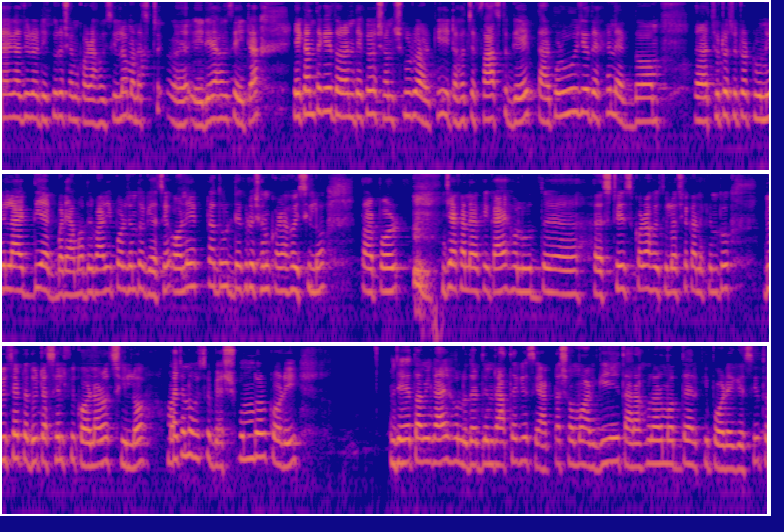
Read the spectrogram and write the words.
জায়গা জুড়ে ডেকোরেশন করা হয়েছিল। মানে এরিয়া হয়েছে এটা। এখান থেকেই ধরেন ডেকোরেশন শুরু আর কি। এটা হচ্ছে ফার্স্ট গেট তারপর ওই যে দেখেন একদম ছোট ছোট টুনি লাইট দিয়ে একবারে আমাদের বাড়ি পর্যন্ত গেছে। অনেকটা দূর ডেকোরেশন করা হয়েছিল। তারপর যেখানে আর কি গায়ে হলুদ স্টেজ করা হয়েছিল, সেখানে কিন্তু দুই সাইডটা দুইটা সেলফি কর্নারও ছিল। মাঝানো হয়েছে বেশ সুন্দর করেই যেহেতু আমি গায়ে হলুদের দিন রাতে গেছি, আটটার সময় আর গিয়েই তাড়াহুড়ার মধ্যে আর কি পড়ে গেছি। তো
